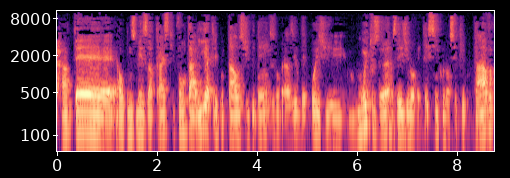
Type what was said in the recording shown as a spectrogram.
até alguns meses atrás que voltaria a tributar os dividendos no Brasil depois de muitos anos, desde 95 não se tributava.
